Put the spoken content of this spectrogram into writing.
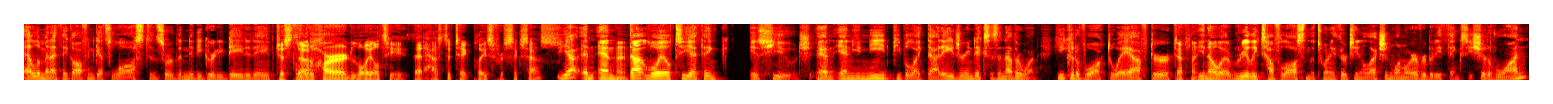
element, I think, often gets lost in sort of the nitty gritty day to day. Just the hard loyalty that has to take place for success. Yeah, and and Huh. that loyalty I think is huge, and and you need people like that. Adrian Dix is another one. He could have walked away after Definitely. you know a really tough loss in the 2013 election, one where everybody thinks he should have won,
